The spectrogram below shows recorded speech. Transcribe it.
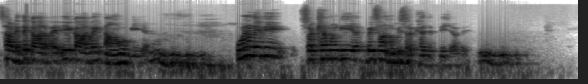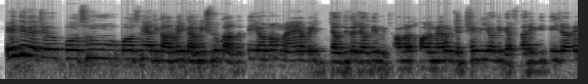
ਸਾਡੇ ਤੇ ਕਾਰ ਇਹ ਕਾਰਵਾਈ ਤਾਂ ਹੋ ਗਈ ਹੈ। ਉਹਨਾਂ ਨੇ ਵੀ ਸੁਰੱਖਿਆ ਮੰਗੀ ਹੈ ਵੀ ਸਾਨੂੰ ਵੀ ਸੁਰੱਖਿਆ ਦਿੱਤੀ ਜਾਵੇ। ਇਹਦੇ ਵਿੱਚ ਪੁਲਿਸ ਨੂੰ ਪੁਲਿਸ ਨੇ ਅੱਜ ਕਾਰਵਾਈ ਕਰਨੀ ਸ਼ੁਰੂ ਕਰ ਦਿੱਤੀ ਹੈ ਉਹਨਾਂ ਨੂੰ ਐ ਆ ਵੀ ਜਲਦੀ ਤੋਂ ਜਲਦੀ ਅਮਰਤਪਾਲ ਮਹਿਰੋ ਜਿੱਥੇ ਵੀ ਆ ਉਹਦੀ ਗ੍ਰਿਫਤਾਰੀ ਕੀਤੀ ਜਾਵੇ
